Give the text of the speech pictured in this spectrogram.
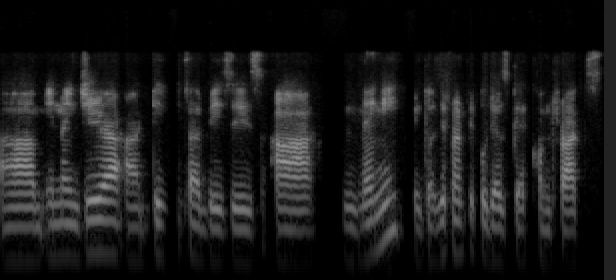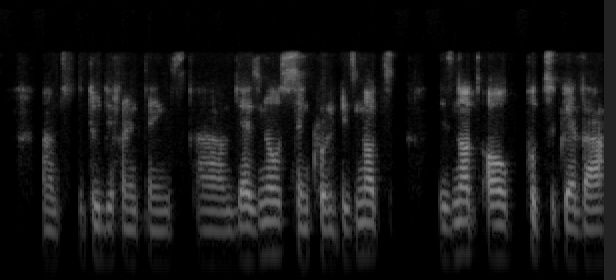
Um, in Nigeria, our databases are many because different people just get contracts um, to do different things. Um, there's no synchron. It's not. It's not all put together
